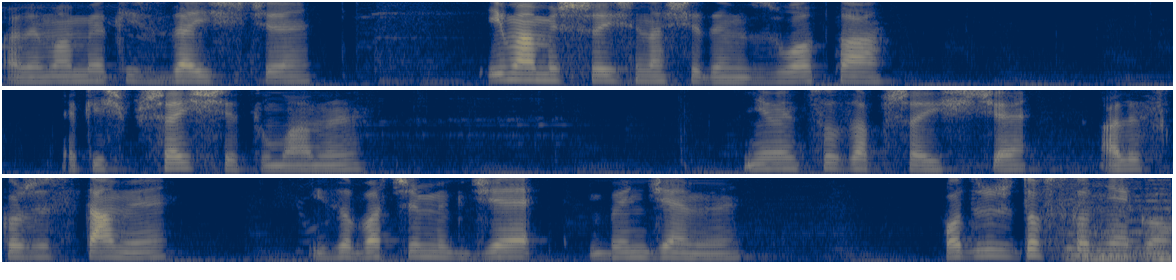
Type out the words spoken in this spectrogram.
Ale mamy jakieś zejście. I mamy 6 na 7 złota. Jakieś przejście tu mamy. Nie wiem co za przejście, ale skorzystamy i zobaczymy gdzie będziemy. Podróż do wschodniego.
